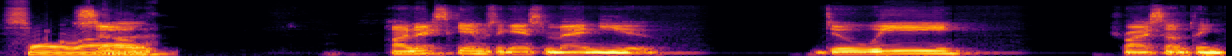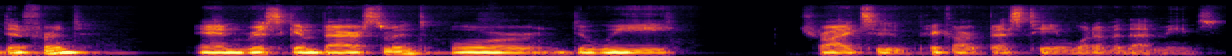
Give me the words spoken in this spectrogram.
So, So- uh, our next game is against Man U. Do we try something different and risk embarrassment, or do we try to pick our best team, whatever that means?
